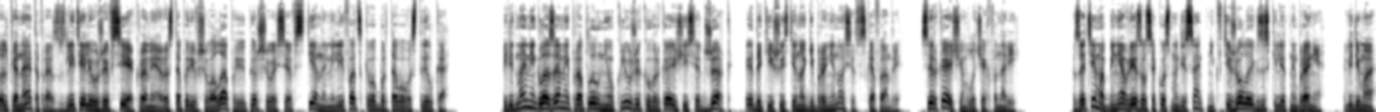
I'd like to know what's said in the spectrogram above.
Только на этот раз взлетели уже все, кроме растопырившего лапы и упершегося в стены мелиефатского бортового стрелка. Перед моими глазами проплыл неуклюжий кувыркающийся джарк, эдакий шестиногий броненосец в скафандре, сверкающим в лучах фонарей. Затем об меня врезался космодесантник в тяжелой экзоскелетной броне. Видимо,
